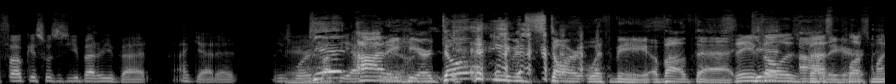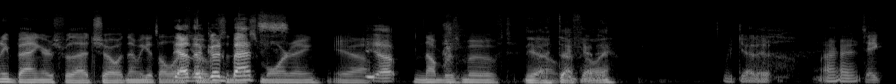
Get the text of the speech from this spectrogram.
focus was you better, you bet. I get it. He's worried Yeah. about Get the out of here! Don't even start with me about that. Saves Get all his best plus money bangers for that show, and then we get the Yeah, the good the bets. next morning. Yeah, Yep, numbers moved. Yeah, Yeah. definitely. we get it. All right. Take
